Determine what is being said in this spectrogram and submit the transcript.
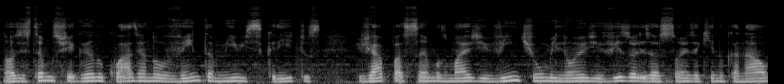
Nós estamos chegando quase a 90 mil inscritos. Já passamos mais de 21 milhões de visualizações aqui no canal.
